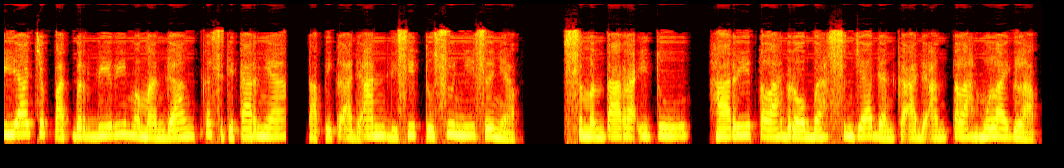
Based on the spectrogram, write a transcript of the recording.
Ia cepat berdiri memandang ke sekitarnya, tapi keadaan di situ sunyi senyap. Sementara itu, Hari telah berubah senja dan keadaan telah mulai gelap.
